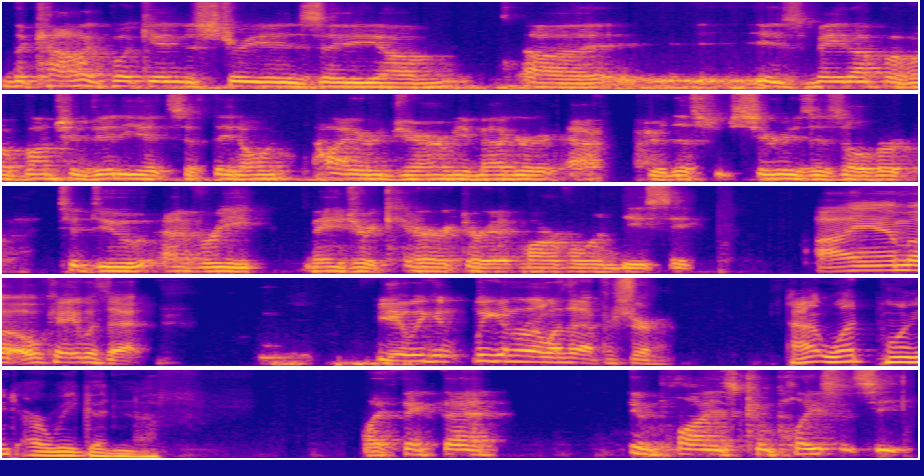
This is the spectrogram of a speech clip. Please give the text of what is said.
The comic book industry is a um, uh, is made up of a bunch of idiots. If they don't hire Jeremy Megert after this series is over to do every major character at Marvel and DC, I am okay with that. Yeah, we can we can run with that for sure. At what point are we good enough? I think that implies complacency.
